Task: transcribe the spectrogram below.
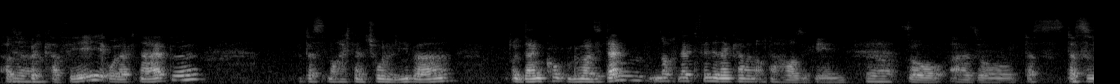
also Ja. sprich Café oder Kneipe. Das mache ich dann schon lieber. Und dann gucken, wenn man sich dann noch nett findet, dann kann man auch nach Hause gehen. Ja. So, also das, das, Das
